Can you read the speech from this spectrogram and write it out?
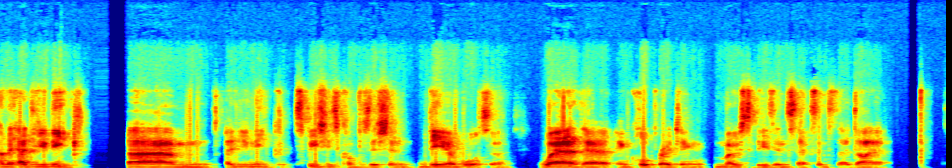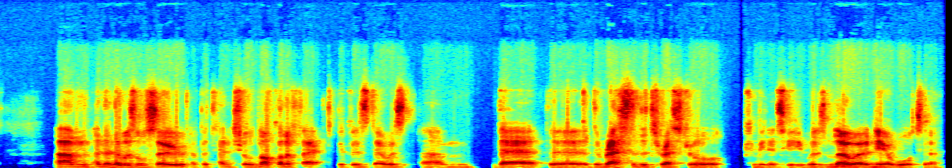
and they had unique, um, a unique species composition near water where they're incorporating most of these insects into their diet. Um, and then there was also a potential knock-on effect because there was um, there, the, the rest of the terrestrial community was lower near water,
